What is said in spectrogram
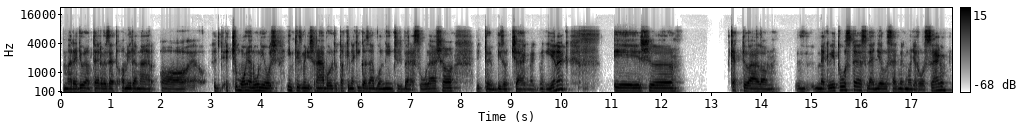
már egy olyan tervezet, amire már a, egy, egy csomó olyan uniós intézmény is ráboltott, akinek igazából nincs is beleszólása, itt több bizottság, meg, meg ilyenek, és kettő állam megvétózta ezt, Lengyelország meg Magyarország.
